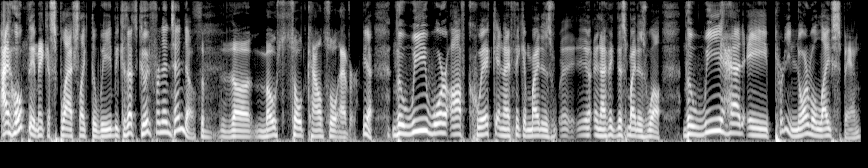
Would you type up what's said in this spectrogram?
I hope they make a splash like the Wii because that's good for Nintendo. It's the, the most sold console ever. Yeah, the Wii wore off quick, and I think it might as, uh, and I think this might as well. The Wii had a pretty normal lifespan.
